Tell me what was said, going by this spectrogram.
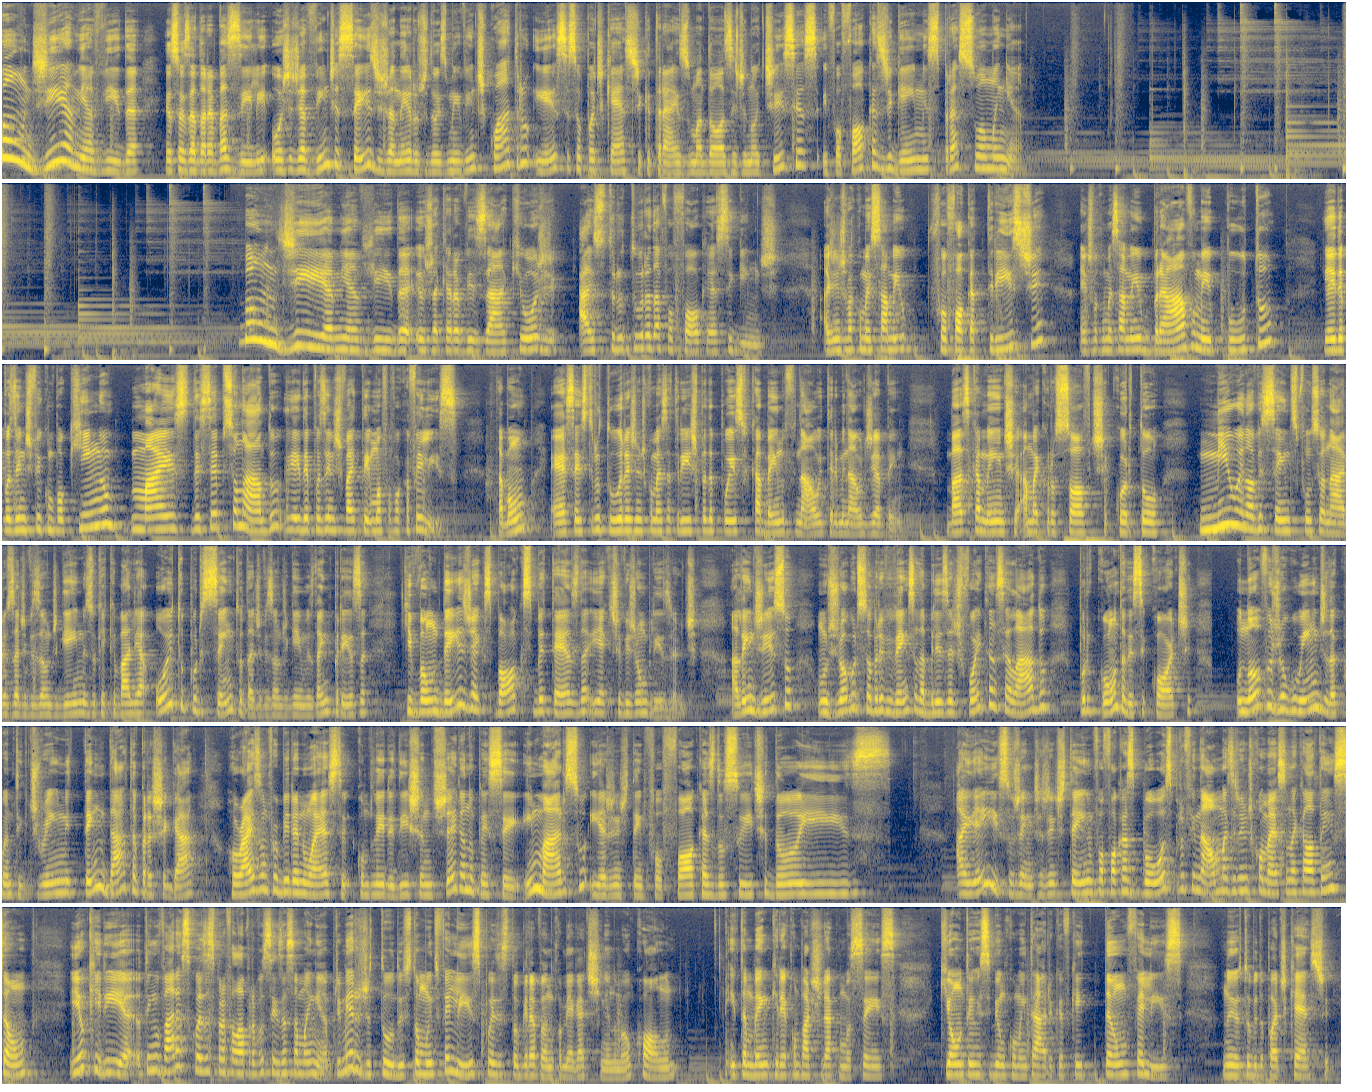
Bom dia, minha vida! Eu sou Isadora Basile. Hoje é dia 26 de janeiro de 2024 e esse é o seu podcast que traz uma dose de notícias e fofocas de games para sua manhã. Bom dia, minha vida! Eu já quero avisar que hoje a estrutura da fofoca é a seguinte: a gente vai começar meio fofoca triste, a gente vai começar meio bravo, meio puto. E aí depois a gente fica um pouquinho mais decepcionado e aí depois a gente vai ter uma fofoca feliz. Tá bom? Essa é a estrutura, a gente começa triste para depois ficar bem no final e terminar o dia bem. Basicamente, a Microsoft cortou 1.900 funcionários da divisão de games, o que equivale a 8% da divisão de games da empresa, que vão desde Xbox, Bethesda e Activision Blizzard. Além disso, um jogo de sobrevivência da Blizzard foi cancelado por conta desse corte. O novo jogo indie da Quantic Dream tem data para chegar. Horizon Forbidden West Complete Edition chega no PC em março e a gente tem fofocas do Switch 2. Aí é isso, gente. A gente tem fofocas boas pro final, mas a gente começa naquela tensão. E eu queria, eu tenho várias coisas para falar para vocês essa manhã. Primeiro de tudo, estou muito feliz, pois estou gravando com a minha gatinha no meu colo. E também queria compartilhar com vocês que ontem eu recebi um comentário que eu fiquei tão feliz no YouTube do podcast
